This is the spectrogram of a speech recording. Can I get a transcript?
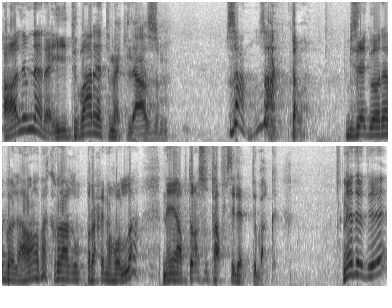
Alimlere itibar etmek lazım. Zan, zan tamam. Bize göre böyle ama bak rahimahullah ne yaptı nasıl tafsil etti bak. Ne dedi?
